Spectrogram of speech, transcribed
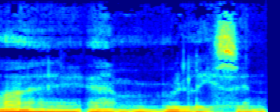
I am releasing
